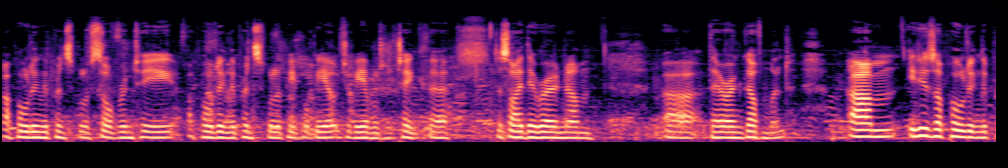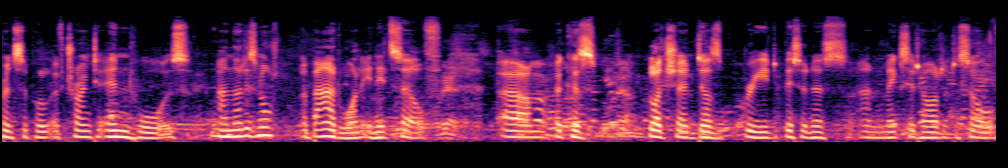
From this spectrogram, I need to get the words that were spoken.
upholding the principle of sovereignty, upholding the principle of people be able to be able to take their, decide their own, um, uh, their own government. Um, it is upholding the principle of trying to end wars, and that is not a bad one in itself. Um, because bloodshed does breed bitterness and makes it harder to solve.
